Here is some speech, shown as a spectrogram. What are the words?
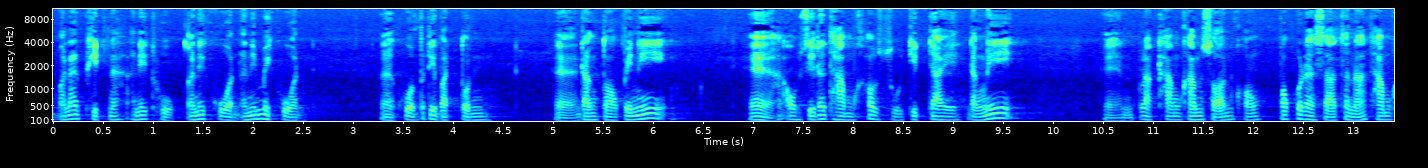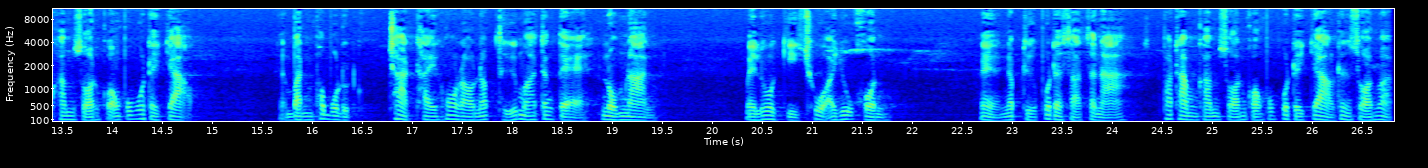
มอันนั้นผิดนะ อันนี้ถูก อันนี้ควร อันนี้ไม่ควรควรปฏิบัติตนดังต่อไปนี้เอาศีลธรรมเข้าสู่จิตใจ ดังนี้หลักธรรมคาสอนของพระพุทธศาสนาธรรมคาสอนของพระพุทธเจ้า บรรพบุรุษชาติไทยของเรานับถือมาตั้งแต่นมนาน ไม่รู้ว่ากี่ชั่วอายุคนนับถือพุทธศาสนา พระธรรมคำสอนของพระพุทธเจ้า ท่านสอนว่า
